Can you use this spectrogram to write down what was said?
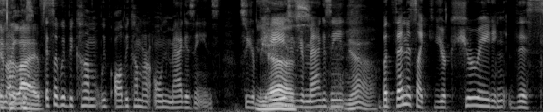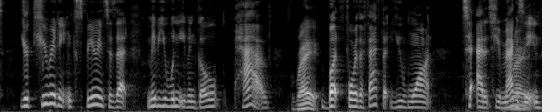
in our like, lives It's like we've become, we've all become our own magazines. So your page Yes. is your magazine. yeah But then it's like you're curating this, you're curating experiences that maybe you wouldn't even go have, right but for the fact that you want to add it to your magazine.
